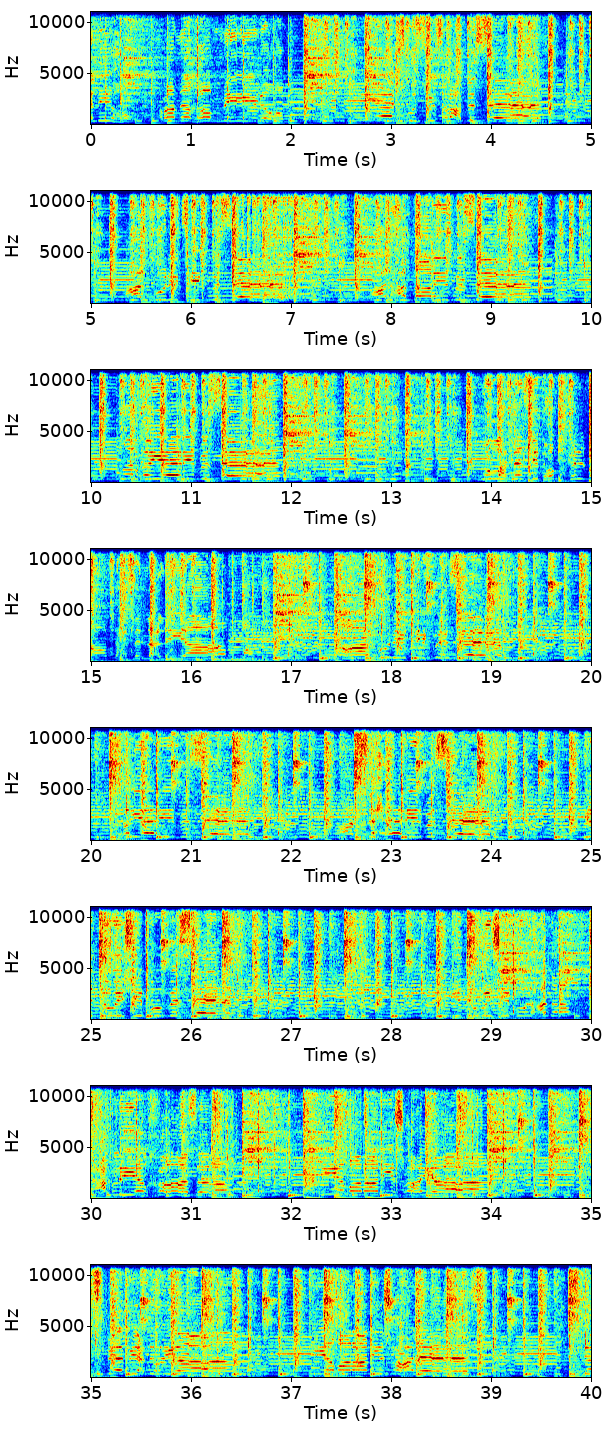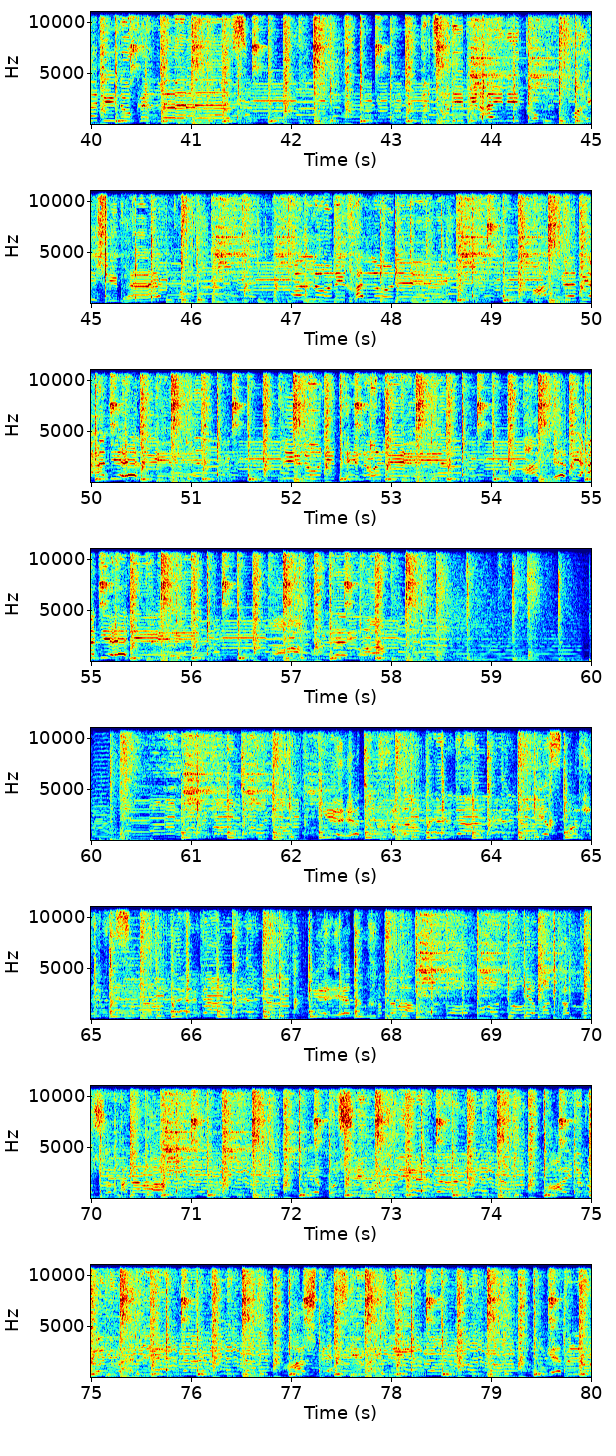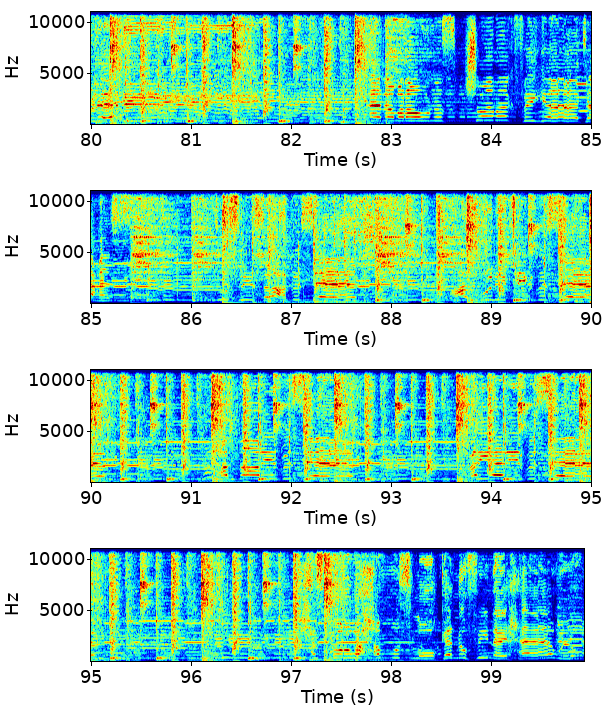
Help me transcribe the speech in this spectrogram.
عليهم رانا غميلهم صراح بزاف عالبوليتيك بزاف حضاري بزاف غيري بزاف حسبوا روحهم وصلوا كانوا فينا يحاولوا.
